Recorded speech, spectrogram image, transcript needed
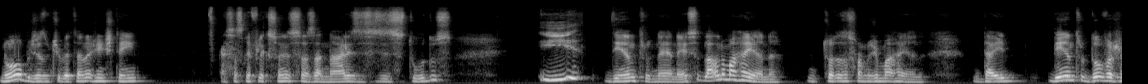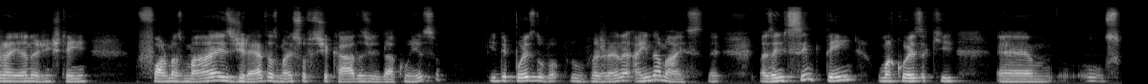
No budismo tibetano a gente tem essas reflexões, essas análises, esses estudos E dentro, né, né isso lá no Mahayana, em todas as formas de Mahayana. Daí, dentro do Vajrayana, a gente tem formas mais diretas, mais sofisticadas de lidar com isso. E depois do, do Vajrayana, ainda mais. Né? Mas a gente sempre tem uma coisa que. É, os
